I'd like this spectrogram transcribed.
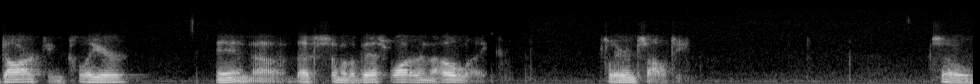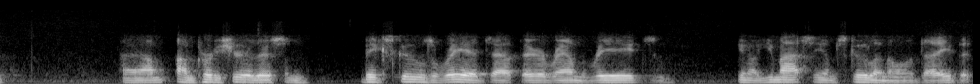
dark and clear, and uh, that's some of the best water in the whole lake, clear and salty. So I'm I'm pretty sure there's some big schools of reds out there around the rigs, and you know you might see them schooling on a day, but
